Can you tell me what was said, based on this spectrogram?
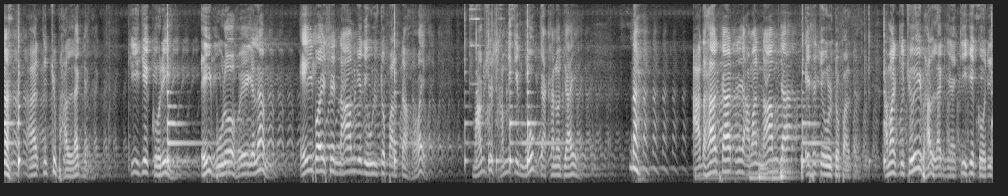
না, আর কিছু ভালো লাগছে না। কি যে করি? এই বুড়ো হয়ে গেলাম। এই বয়সে নাম যদি উল্টো পাল্টা হয়, মানুষের সামনে কি মুখ দেখানো যায়? না, আধার কার্ডে আমার নাম যা এসেছে উল্টো পাল্টা। আমার কিছুই ভালো লাগছে না, কি যে করি?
